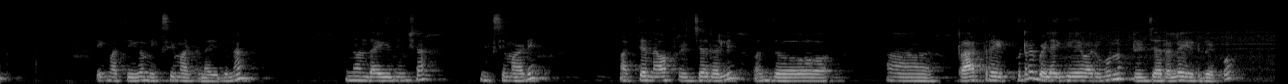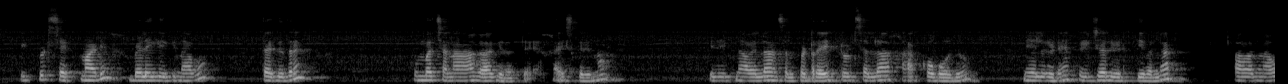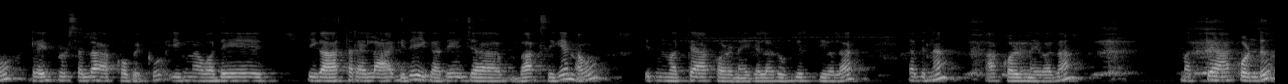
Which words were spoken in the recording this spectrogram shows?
ಈಗ ಮತ್ತೀಗ ಮಿಕ್ಸಿ ಮಾಡೋಣ ಇದನ್ನು. ಇನ್ನೊಂದು ಐದು ನಿಮಿಷ ಮಿಕ್ಸಿ ಮಾಡಿ. ಮತ್ತೆ ನಾವು ಫ್ರಿಜ್ಜರಲ್ಲಿ ಒಂದು ರಾತ್ರಿ ಇಟ್ಬಿಟ್ರೆ ಬೆಳಗ್ಗೆವರೆಗೂ ಫ್ರಿಜ್ಜರಲ್ಲೇ ಇಡಬೇಕು. ಇಟ್ಬಿಟ್ಟು ಸೆಟ್ ಮಾಡಿ ಬೆಳಗ್ಗೆಗೆ ನಾವು ತೆಗೆದ್ರೆ ತುಂಬ ಚೆನ್ನಾಗಾಗಿರುತ್ತೆ ಐಸ್ ಕ್ರೀಮು ಇದಕ್ಕೆ ನಾವೆಲ್ಲ ಒಂದು ಸ್ವಲ್ಪ ಡ್ರೈ ಫ್ರೂಟ್ಸ್ ಎಲ್ಲ ಹಾಕ್ಕೋಬೋದು. ಮೇಲುಗಡೆ ಫ್ರಿಜ್ಜಲ್ಲಿ ಇಡ್ತೀವಲ್ಲ? ಆವಾಗ ನಾವು ಡ್ರೈ ಫ್ರೂಟ್ಸ್ ಎಲ್ಲ ಹಾಕ್ಕೋಬೇಕು. ಈಗ ನಾವು ಅದೇ, ಈಗ ಆ ಥರ ಎಲ್ಲ ಆಗಿದೆ. ಈಗ ಅದೇ ಜಾ ಬಾಕ್ಸಿಗೆ ನಾವು ಇದನ್ನು ಮತ್ತೆ ಹಾಕ್ಕೊಳ್ಳೋಣ ಈಗೆಲ್ಲ ರುಬ್ಬಿರ್ತೀವಲ್ಲ, ಅದನ್ನು ಹಾಕ್ಕೊಳ್ಳೋಣ ಇವಾಗ. ಮತ್ತೆ ಹಾಕ್ಕೊಂಡು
